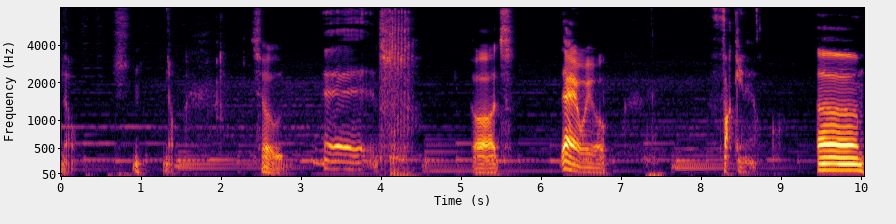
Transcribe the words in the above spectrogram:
no, no. So, uh, gods, there we go. Fucking hell. Um.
